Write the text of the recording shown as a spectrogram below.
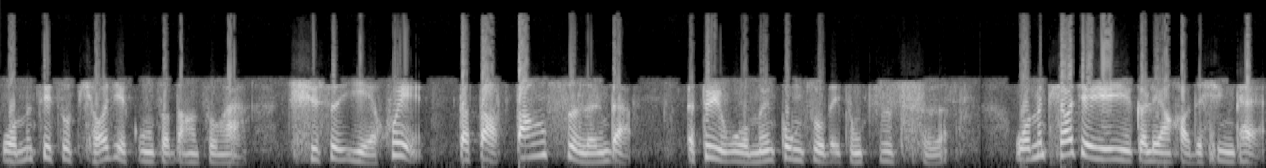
我们在做调解工作当中啊，其实也会得到当事人的呃对我们工作的一种支持。我们调解员有一个良好的心态，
